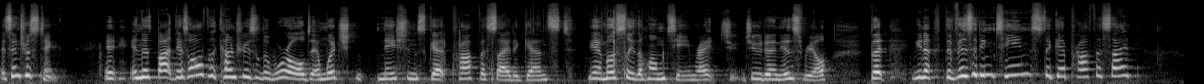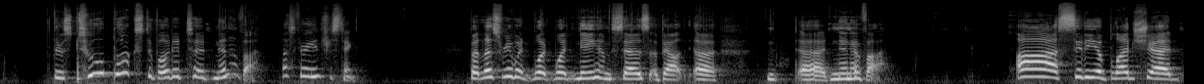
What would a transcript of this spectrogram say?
It's interesting. In this, there's all the countries of the world and which nations get prophesied against. Yeah, mostly the home team, right? Judah and Israel. But you know, the visiting teams that get prophesied, there's two books devoted to Nineveh. That's very interesting. But let's read what, what, what Nahum says about uh, uh, Nineveh. Ah, city of bloodshed,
